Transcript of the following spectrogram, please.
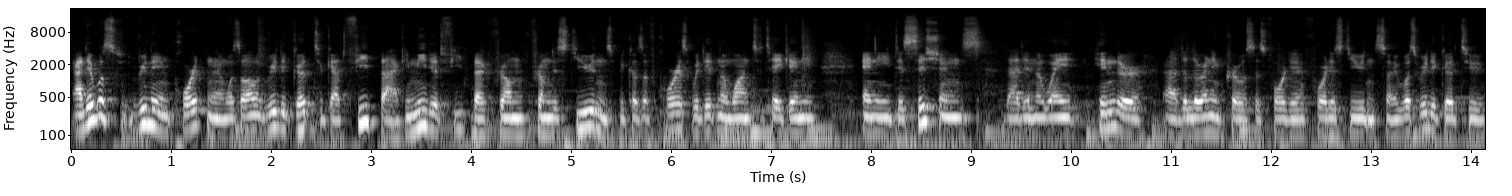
And it was really important and was all really good to get feedback, immediate feedback from from the students, because of course we didn't want to take any any decisions that in a way hinder uh, the learning process for the for the students. So it was really good to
